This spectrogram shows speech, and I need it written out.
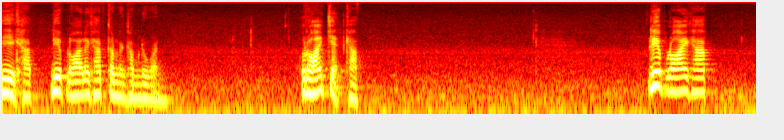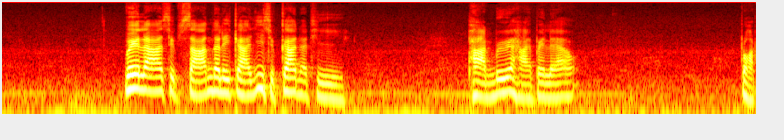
นี่ครับ เรียบร้อยแล้วครับกำลังคำนวณ ร้อยเจ็ดครับ เรียบร้อยครับ เวลา 13นาฬิกา29 นาที ผ่านมื้ออาหารไปแล้ว ปลอด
